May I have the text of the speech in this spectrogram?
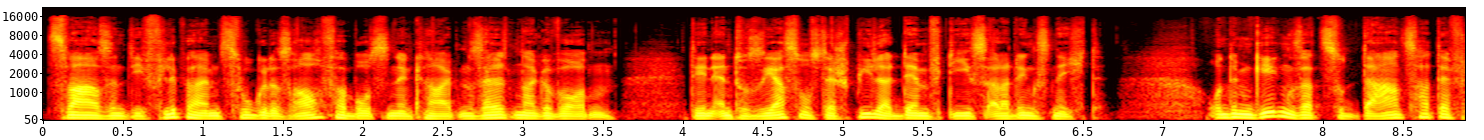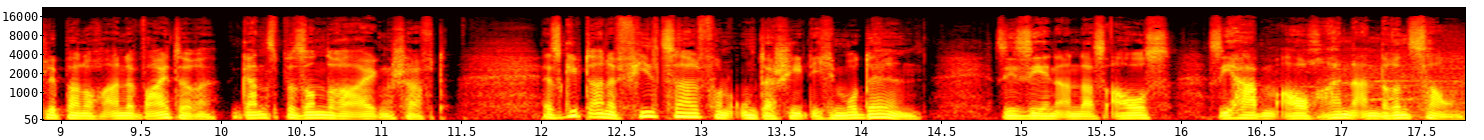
Zwar sind die Flipper im Zuge des Rauchverbots in den Kneipen seltener geworden, den Enthusiasmus der Spieler dämpft dies allerdings nicht. Und im Gegensatz zu Darts hat der Flipper noch eine weitere, ganz besondere Eigenschaft. Es gibt eine Vielzahl von unterschiedlichen Modellen. Sie sehen anders aus, sie haben auch einen anderen Sound.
